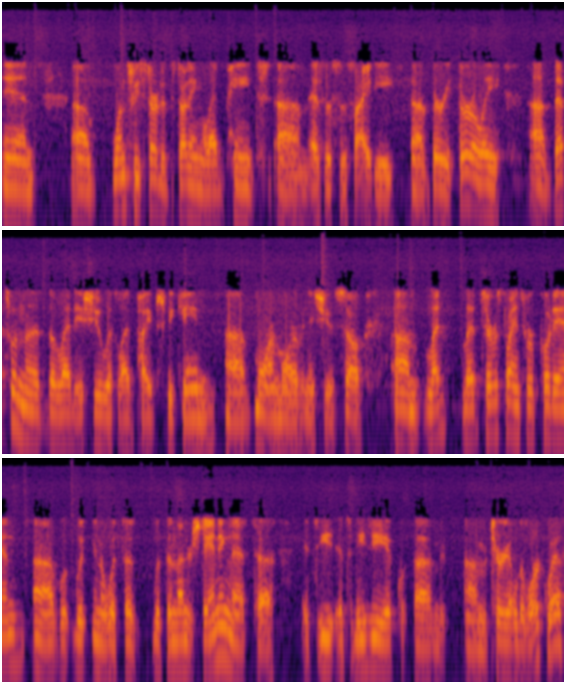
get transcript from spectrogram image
And uh, once we started studying lead paint um, as a society uh, very thoroughly, uh, that's when the, the lead issue with lead pipes became uh, more and more of an issue. So um, lead lead service lines were put in, uh, with, you know, with a with an understanding that uh, it's e- it's an easy um, uh, material to work with.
